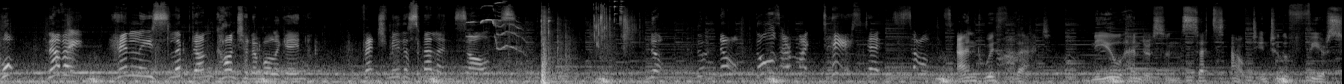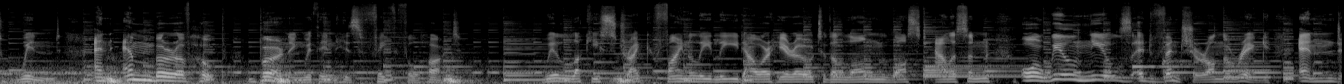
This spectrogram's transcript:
Oh, Navi! Henley slipped unconscionable again. Fetch me the smelling salts. No, no, those are my tasted salts! And with that, Neal Henderson sets out into the fierce wind, an ember of hope burning within his faithful heart. Will Lucky Strike finally lead our hero to the long lost Allison, or will Neal's adventure on the rig end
